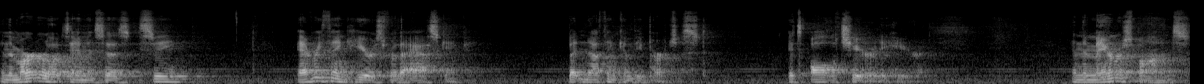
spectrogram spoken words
And the murderer looks at him and says, See, everything here is for the asking, but nothing can be purchased. It's all charity here. And the man responds,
